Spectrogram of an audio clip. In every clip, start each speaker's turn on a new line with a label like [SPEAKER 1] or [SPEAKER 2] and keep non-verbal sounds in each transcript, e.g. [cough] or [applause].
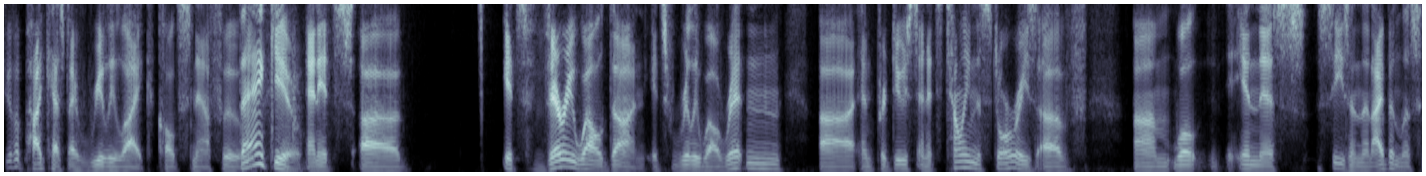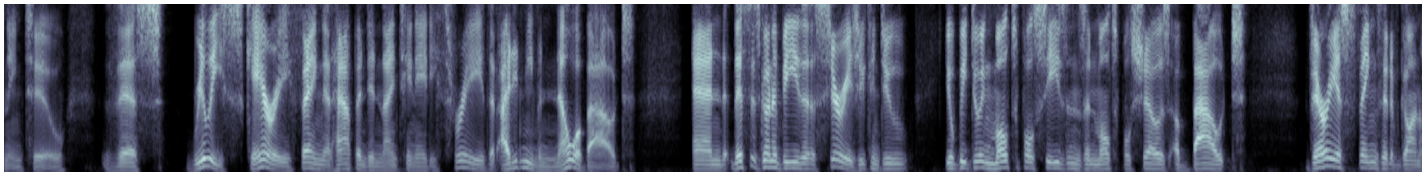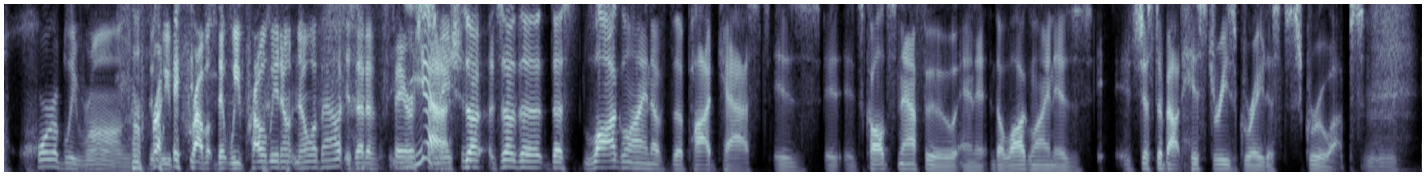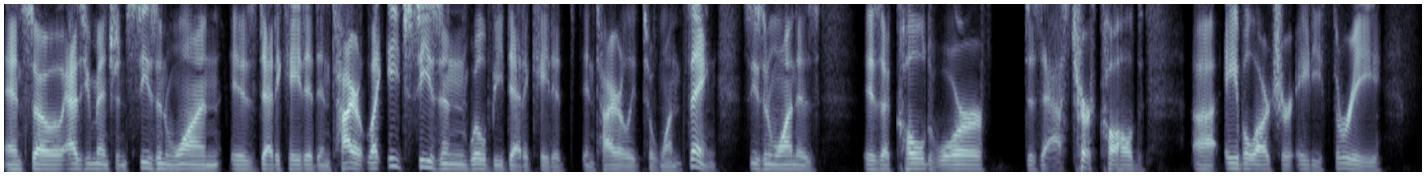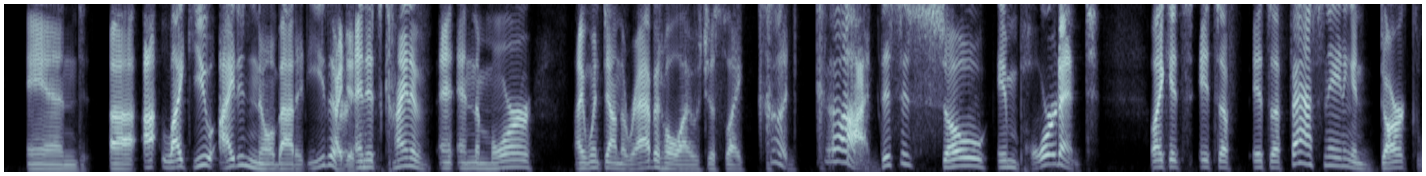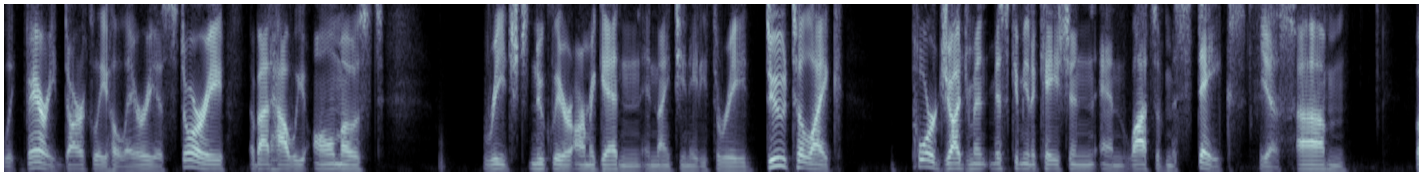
[SPEAKER 1] you have a podcast I really like called Snafu.
[SPEAKER 2] Thank you.
[SPEAKER 1] and it's uh, it's very well done. It's really well written uh, and produced, and it's telling the stories of um, well, in this season that I've been listening to, this really scary thing that happened in 1983 that I didn't even know about, and this is going to be the series you can do. You'll be doing multiple seasons and multiple shows about various things that have gone horribly wrong [laughs] that we probably that we probably don't know about. Is that a fair
[SPEAKER 2] yeah.
[SPEAKER 1] summation?
[SPEAKER 2] So, so the the log line of the podcast is it, it's called Snafu, and it, the log line is it's just about history's greatest screw ups.
[SPEAKER 1] Mhm.
[SPEAKER 2] And so, as you mentioned, season one is dedicated entire like each season will be dedicated entirely to one thing. Season one is is a Cold War disaster [laughs] called uh, Able Archer eighty three, and uh, I, like you, I didn't know about it either.
[SPEAKER 1] I didn't.
[SPEAKER 2] And it's kind of and, and the more I went down the rabbit hole, I was just like, good God, this is so important. Like it's it's a it's a fascinating and darkly, very darkly hilarious story about how we almost reached nuclear Armageddon in 1983 due to like poor judgment, miscommunication, and lots of mistakes.
[SPEAKER 1] Yes.
[SPEAKER 2] Um,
